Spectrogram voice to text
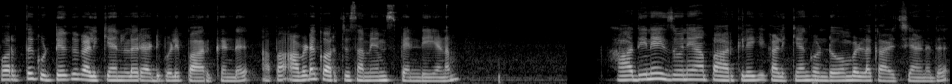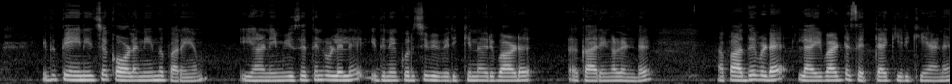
പുറത്ത് കുട്ടികൾക്ക് കളിക്കാനുള്ള ഒരു അടിപൊളി പാർക്കുണ്ട് അപ്പോൾ അവിടെ കുറച്ച് സമയം സ്പെൻഡ് ചെയ്യണം. ഹാദിനെ ഇസുവിനെ ആ പാർക്കിലേക്ക് കളിക്കാൻ കൊണ്ടുപോകുമ്പോഴുള്ള കാഴ്ചയാണിത്. ഇത് തേനീച്ച കോളനി എന്ന് പറയും. ഈ ഹണി മ്യൂസിയത്തിന്റെ ഉള്ളിൽ ഇതിനെക്കുറിച്ച് വിവരിക്കുന്ന ഒരുപാട് കാര്യങ്ങളുണ്ട്. അപ്പോൾ അതിവിടെ ലൈവായിട്ട് സെറ്റാക്കിയിരിക്കുകയാണ്.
